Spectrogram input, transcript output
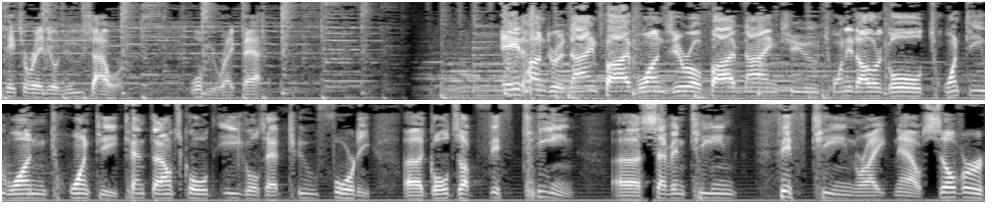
Patriot Radio News Hour. We'll be right back. 800 951 0592 $20 gold 2120 10th ounce gold eagles at 240 uh, gold's up 15 uh, 17 15 right now. Silver,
